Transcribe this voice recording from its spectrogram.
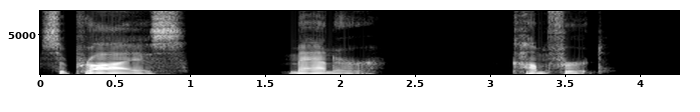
surprise, manner, comfort,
